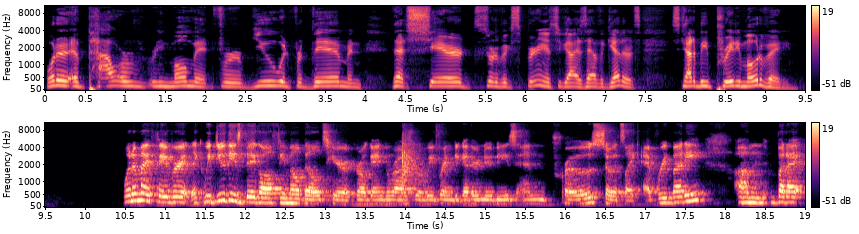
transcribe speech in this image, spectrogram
what an empowering moment for you and for them and that shared sort of experience you guys have together. It's it's got to be pretty motivating. One of my favorite, like we do these big all female builds here at Girl Gang Garage where we bring together newbies and pros. So it's like everybody. Um, but I,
